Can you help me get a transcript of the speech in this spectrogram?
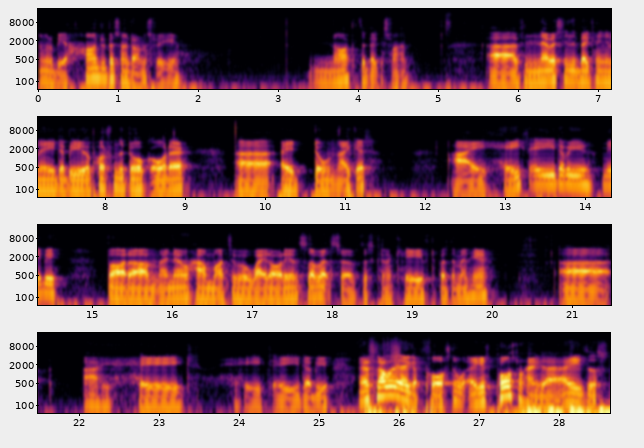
I'm to be hundred percent honest with you. Not the biggest fan. Uh, I've never seen the Big King in AEW apart from the Dark Order. Uh, I don't like it. I hate AEW, maybe, but um, I know how much of a wide audience love it, so I've just kind of caved to put them in here. Uh, I hate hate AEW, and it's not really like a personal. I guess personal hang I just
